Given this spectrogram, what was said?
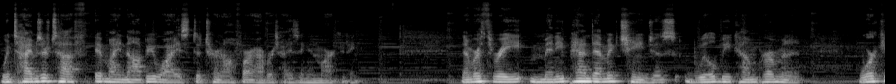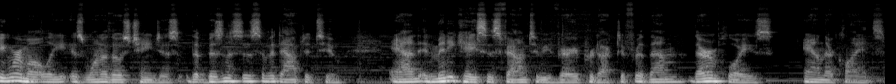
When times are tough, it might not be wise to turn off our advertising and marketing. Number three, many pandemic changes will become permanent. Working remotely is one of those changes that businesses have adapted to and, in many cases, found to be very productive for them, their employees, and their clients.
